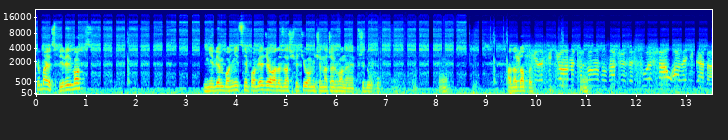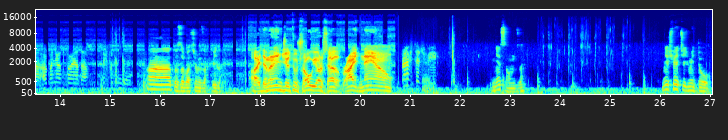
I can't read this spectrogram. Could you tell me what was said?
Chyba jest Spirit Box? Nie wiem, bo nic nie powiedział, ale zaświeciło mi się na czerwone przy duchu. Ale dopy. mi się zaświeciło na czerwono, to znaczy, że słyszał, ale nie gada, albo nie odpowiada. Coś. A, to zobaczymy za chwilę. I demand you to show yourself right now. Sprawdź te drzwi. Nie sądzę. Nie świecić mi tu.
